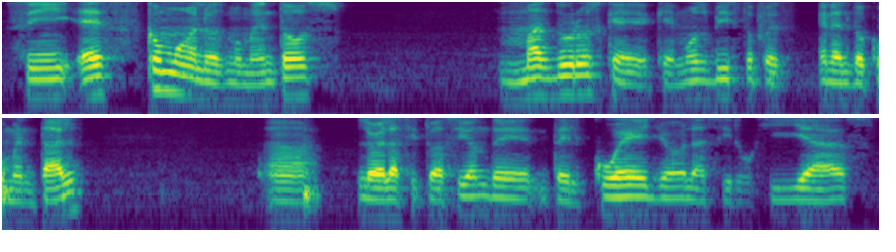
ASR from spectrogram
Sí, es como los momentos más duros que, hemos visto pues en el documental. Ah, lo de la situación de, del cuello, las cirugías,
